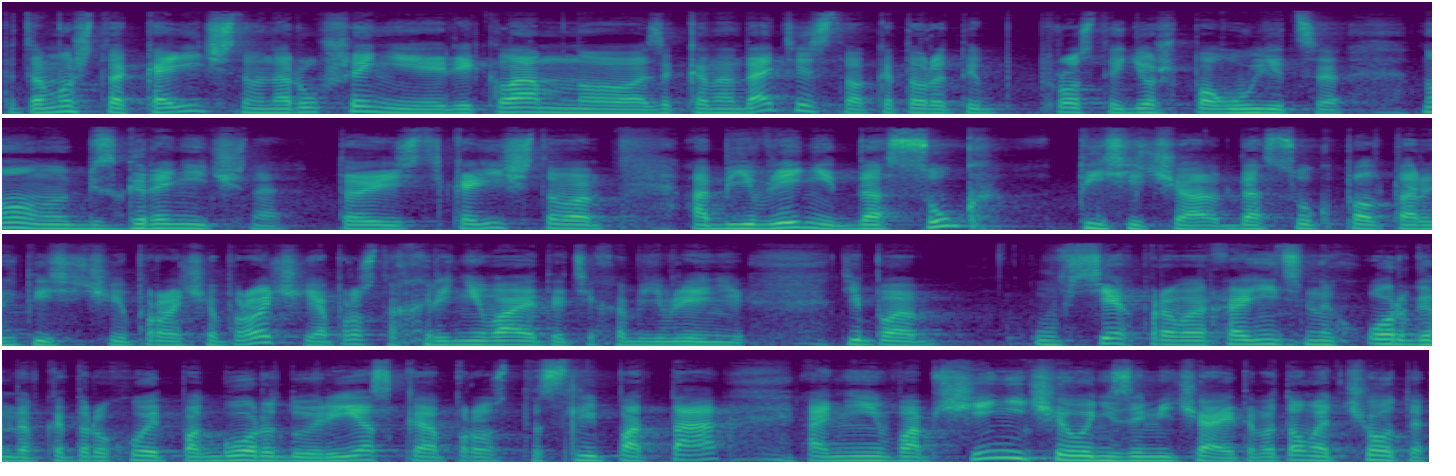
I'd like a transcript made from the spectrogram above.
Потому что количество нарушений рекламного законодательства, которое ты просто идешь по улице, ну, оно безграничное. То есть количество объявлений досуг тысяча, досуг полторы тысячи и прочее, прочее, я просто охреневаю от этих объявлений. Типа, у всех правоохранительных органов, которые ходят по городу резко, просто слепота, они вообще ничего не замечают, а потом отчеты,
